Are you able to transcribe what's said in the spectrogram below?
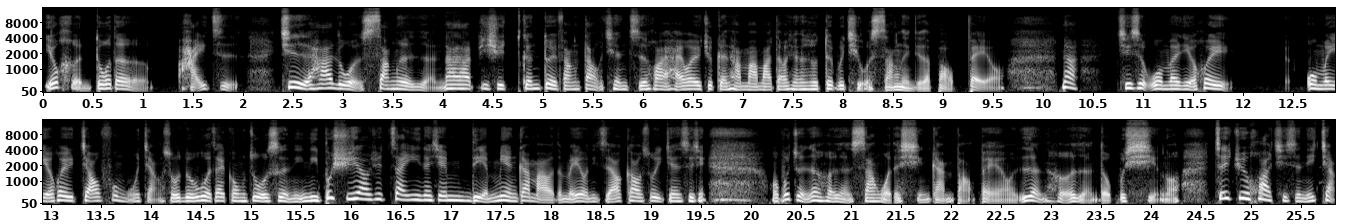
有很多的孩子，其实他如果伤了人，那他必须跟对方道歉之外，还会去跟他妈妈道歉，说对不起，我伤了你的宝贝哦。那其实我们也会。我们也会教父母讲说，如果在工作室，你你不需要去在意那些脸面干嘛的没有，你只要告诉一件事情，我不准任何人伤我的心肝宝贝哦，任何人都不行哦。这句话其实你讲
